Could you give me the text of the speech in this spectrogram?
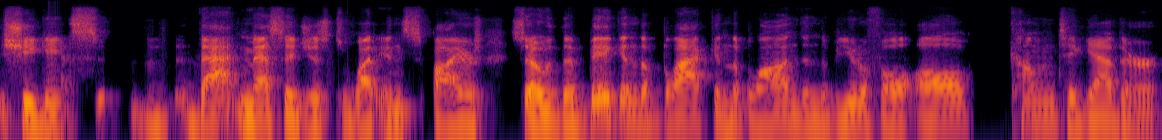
she gets that message is what inspires. So the big and the black and the blonde and the beautiful all come together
